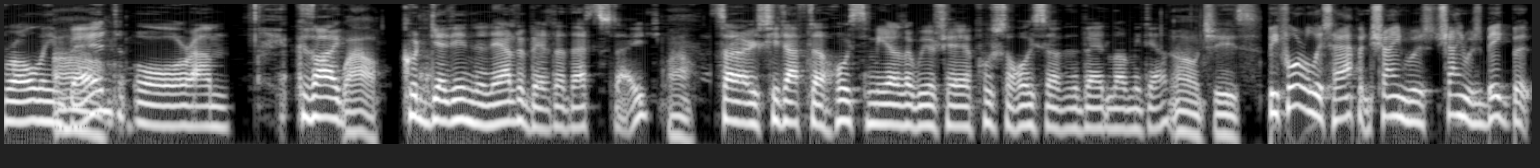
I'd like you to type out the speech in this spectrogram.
roll in Oh. bed or um because I Wow. Couldn't get in and out of bed at that stage. Wow. So she'd have to hoist me out of the wheelchair, push the hoist over the bed, lower me down. Oh jeez. Before all this happened, Shane was Shane was big but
